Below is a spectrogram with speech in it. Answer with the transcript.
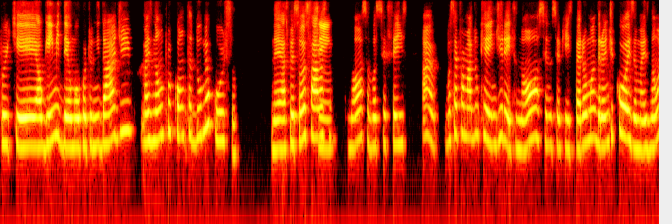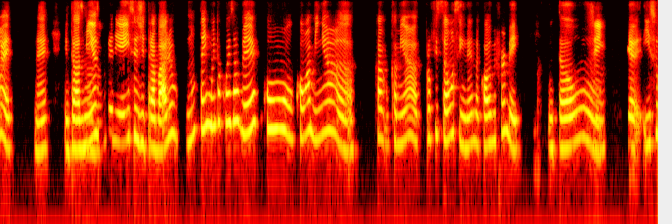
porque alguém me deu uma oportunidade, mas não por conta do meu curso, né? As pessoas falam assim, Sim, nossa, você fez, ah, você é formado em quê? Em direito. Nossa, não sei o quê, espera uma grande coisa, mas não é, né? Então, as minhas uhum, experiências de trabalho não tem muita coisa a ver com, com a minha, com a minha profissão, assim, né? Na qual eu me formei. Então, sim. É, isso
